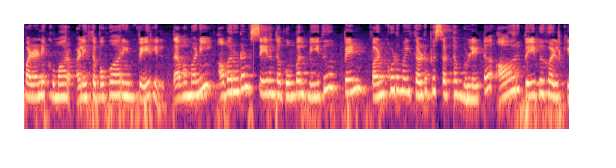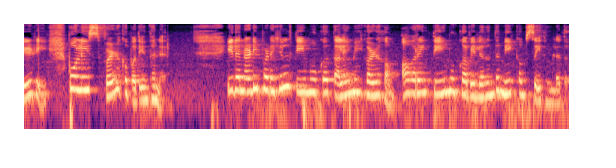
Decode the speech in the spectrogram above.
பழனிக்குமார் அளித்த புகாரின் பேரில் தவமணி அவருடன் சேர்ந்த கும்பல் மீது பெண் வன்கொடுமை தடுப்பு சட்டம் உள்ளிட்ட ஆறு பிரிவுகள் கீழே போலீஸ் வழக்கு பதிந்தனர். இதன் அடிப்படையில் திமுக தலைமை கழகம் அவரை திமுகவிலிருந்து நீக்கம் செய்துள்ளது.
